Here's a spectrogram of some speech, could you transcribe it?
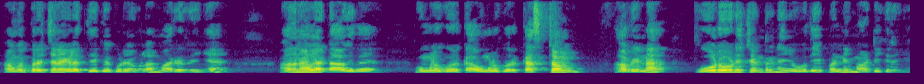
அவங்க பிரச்சனைகளை தீர்க்கக்கூடியவங்களாக மாறிடுறீங்க. அதனால் என்ன ஆகுது? உங்களுக்கு ஒரு க- அவங்களுக்கு ஒரு கஷ்டம் அப்படின்னா ஓடோடி சென்று நீங்கள் உதவி பண்ணி மாட்டிக்கிறீங்க.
